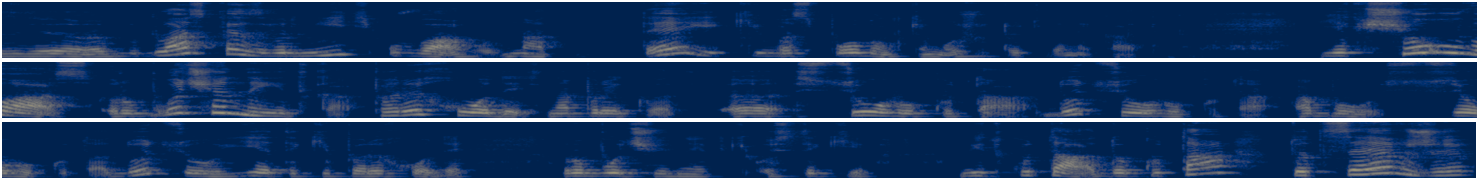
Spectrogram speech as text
е, будь ласка, зверніть увагу на те, які у вас помилки можуть тут виникати. Якщо у вас робоча нитка переходить, наприклад, е, з цього кута до цього кута, або з цього кута до цього, є такі переходи робочої нитки, ось такі від кута до кута, то це вже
